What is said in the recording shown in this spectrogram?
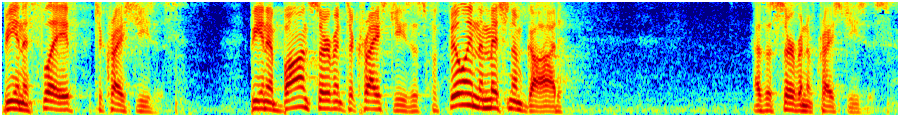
Being a slave to Christ Jesus, being a bondservant to Christ Jesus, fulfilling the mission of God as a servant of Christ Jesus.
